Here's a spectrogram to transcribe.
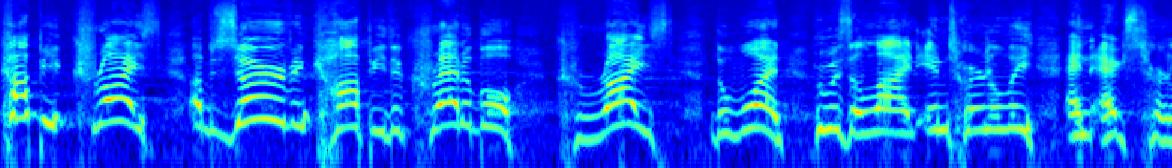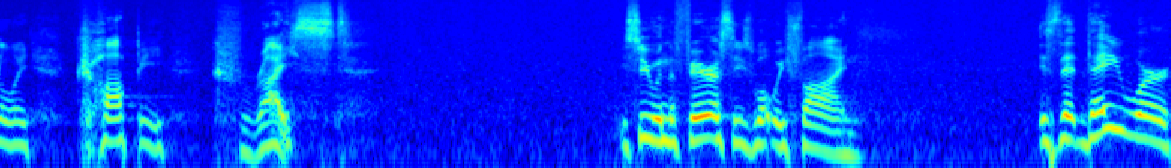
Copy Christ. Observe and copy the credible Christ, the one who is aligned internally and externally. Copy Christ. You see, when the Pharisees, what we find is that they were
